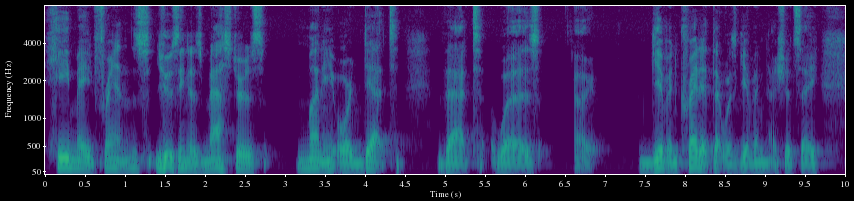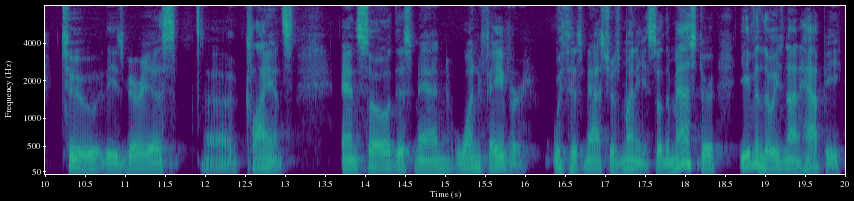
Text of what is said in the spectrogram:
he made friends using his master's money or debt that was uh, given, credit that was given, I should say, to these various uh, clients. And so this man won favor with his master's money. So the master, even though he's not happy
